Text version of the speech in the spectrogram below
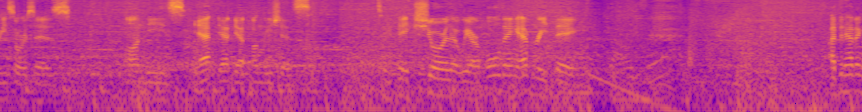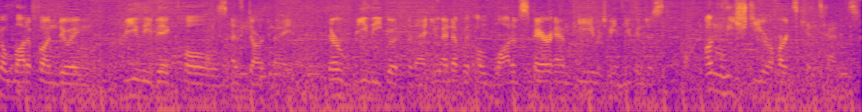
resources on these, yep, yep, yep, unleashes, to make sure that we are holding everything. I've been having a lot of fun doing really big pulls as Dark Knight. They're really good for that. You end up with a lot of spare MP, which means you can just unleash to your heart's content.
